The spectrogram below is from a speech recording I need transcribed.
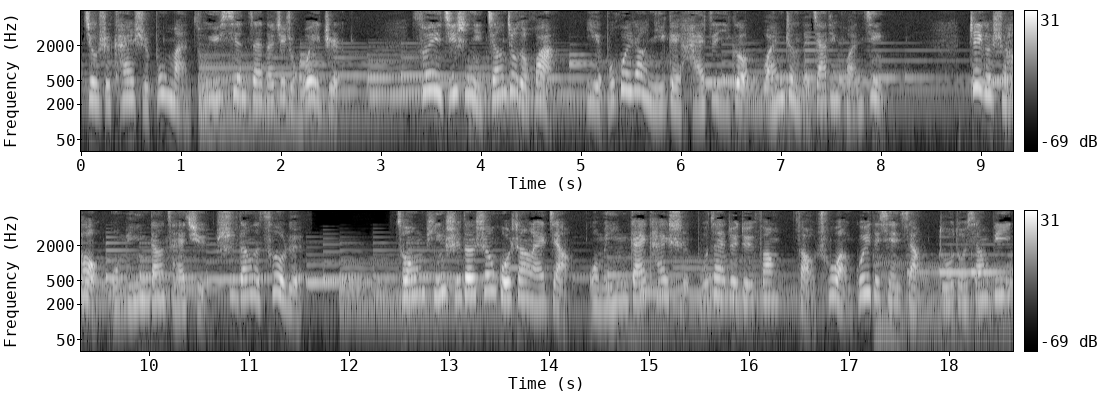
就是开始不满足于现在的这种位置，所以即使你将就的话，也不会让你给孩子一个完整的家庭环境。这个时候，我们应当采取适当的策略。从平时的生活上来讲，我们应该开始不再对对方早出晚归的现象咄咄相逼，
